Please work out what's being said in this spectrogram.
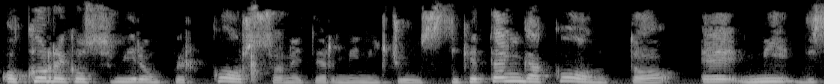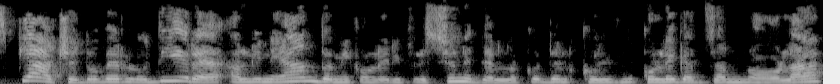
Occorre costruire un percorso nei termini giusti che tenga conto, e mi dispiace doverlo dire allineandomi con le riflessioni del, del collega Zannola,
